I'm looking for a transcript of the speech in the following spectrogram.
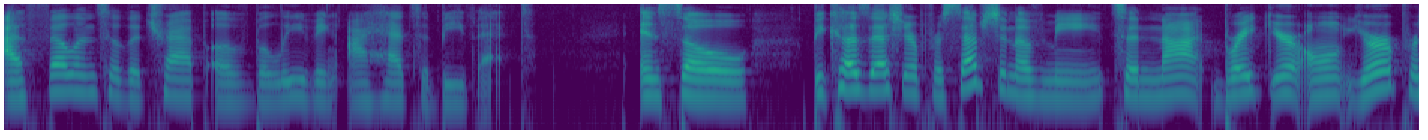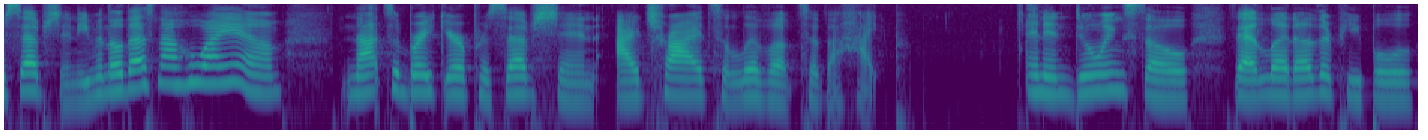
I fell into the trap of believing I had to be that. And so because that's your perception of me to not break your own your perception even though that's not who I am not to break your perception I tried to live up to the hype. And in doing so that led other people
